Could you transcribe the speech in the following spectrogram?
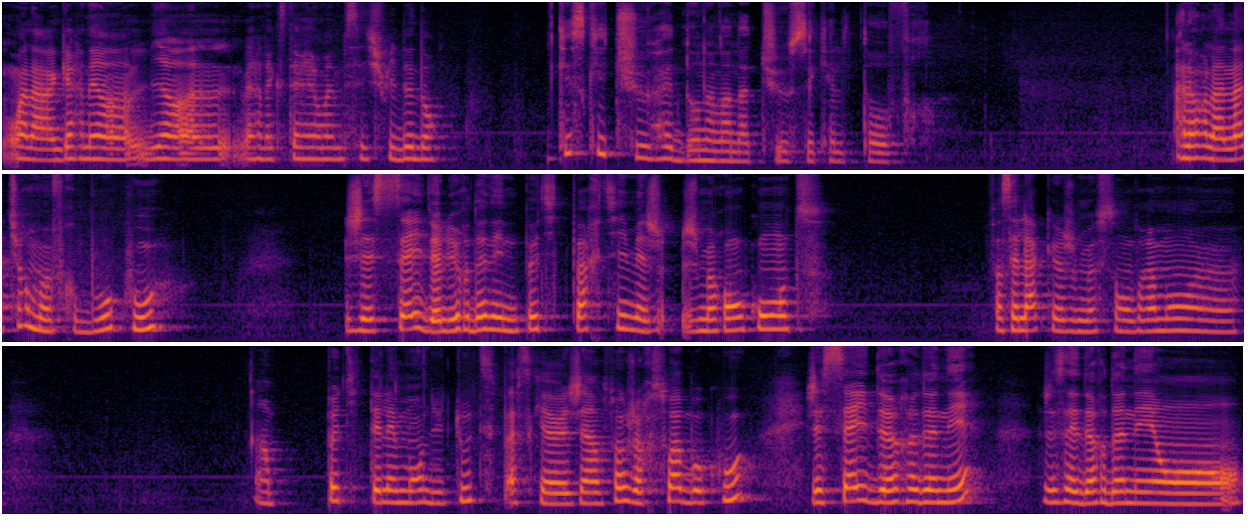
voilà, garder un lien vers l'extérieur, même si je suis dedans. Qu'est-ce que tu donnes à la nature, c'est qu'elle t'offre? Alors, la nature m'offre beaucoup. J'essaye de lui redonner une petite partie, mais je, me rends compte. Enfin, c'est là que je me sens vraiment euh, un petit élément du tout parce que j'ai l'impression que je reçois beaucoup. J'essaye de redonner. J'essaye de redonner en,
